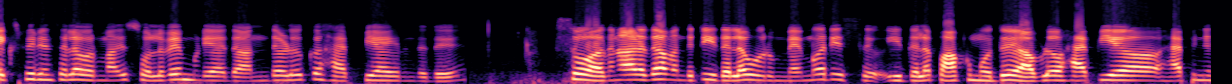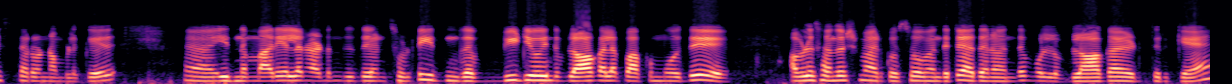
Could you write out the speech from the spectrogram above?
எக்ஸ்பீரியன்ஸ் எல்லாம் ஒரு மாதிரி சொல்லவே முடியாது. அந்த அளவுக்கு ஹாப்பியா இருந்தது. ஸோ அதனால தான் வந்துட்டு இதெல்லாம் ஒரு மெமரிஸ் இதெல்லாம் பார்க்கும்போது அவ்வளோ ஹாப்பியாக ஹாப்பினஸ் தரும் நம்மளுக்கு. இந்த மாதிரி எல்லாம் நடந்ததுன்னு சொல்லிட்டு இந்த வீடியோ இந்த vlog எல்லாம் பார்க்கும்போது அவ்வளோ சந்தோஷமா இருக்கும். ஸோ வந்துட்டு அதை நான் வந்து vlog-ஆ எடுத்திருக்கேன்.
